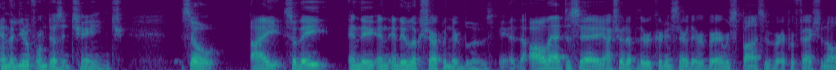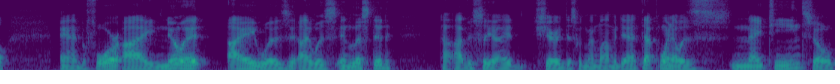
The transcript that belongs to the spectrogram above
and their uniform doesn't change. So I so they and they and, and they look sharp in their blues. All that to say, I showed up at the recruiting center. They were very responsive, very professional. And before I knew it, I was I was enlisted. Uh, obviously, I shared this with my mom and dad. At that point, I was 19, so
